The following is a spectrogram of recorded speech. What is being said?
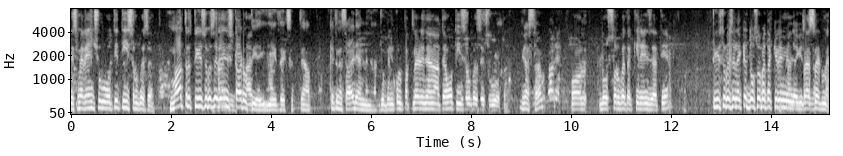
इसमें रेंज शुरू होती है तीस रूपए से। मात्र तीस रूपए से हाँ रेंज स्टार्ट हाँ होती है ये देख सकते हैं आप। कितने सारे डिज़ाइन मिलने वाले। जो बिल्कुल पतले डिज़ाइन आते हैं वो तीस रूपए से शुरू होते हैं। यस सर और दो सौ रुपए तक की रेंज रहती है। तीस रुपए से लेकर दो सौ रुपए तक की रेंज मिल जाएगी इसके ब्रेसलेट में।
